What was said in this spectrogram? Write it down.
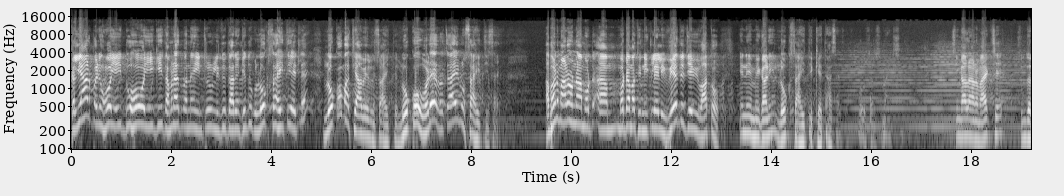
કલ્યાણ પડ્યું હોય એ દુહો એ ગીત. હમણાં જ મને ઇન્ટરવ્યૂ લીધું, તારે કીધું કે લોક સાહિત્ય એટલે લોકોમાંથી આવેલું સાહિત્ય. લોકો વડે રચાયેલું સાહિત્ય, સાહેબ. અભણ માણસના મોટા મોટામાંથી નીકળેલી વેદ જેવી વાતો એને મેઘાણી લોક સાહિત્ય કહેતા છે બહુ સરસ માહિતી છે. સિંગાલાનો માઇક છે, સુંદર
